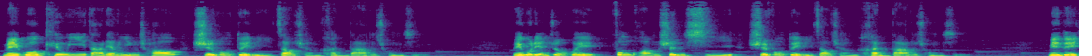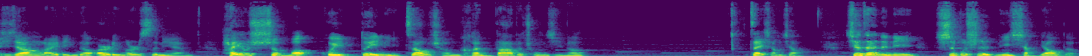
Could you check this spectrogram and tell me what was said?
美国 Q 一大量印钞是否对你造成很大的冲击？美国联准会疯狂升息是否对你造成很大的冲击？面对即将来临的二零二四年。还有什么会对你造成很大的冲击呢？再想想，现在的你是不是你想要的，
